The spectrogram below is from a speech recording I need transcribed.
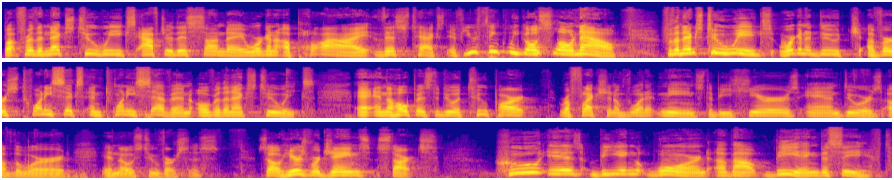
But for the next two weeks after this Sunday, we're going to apply this text. If you think we go slow now, for the next two weeks, we're going to do a verse 26 and 27 over the next two weeks. And the hope is to do a two part reflection of what it means to be hearers and doers of the word in those two verses. So here's where James starts Who is being warned about being deceived?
